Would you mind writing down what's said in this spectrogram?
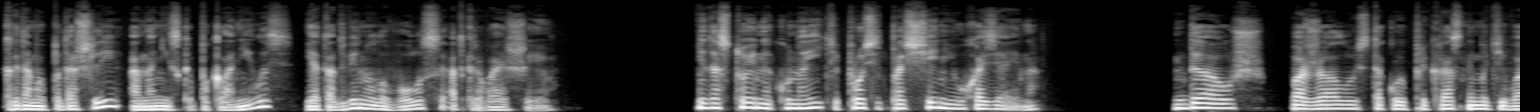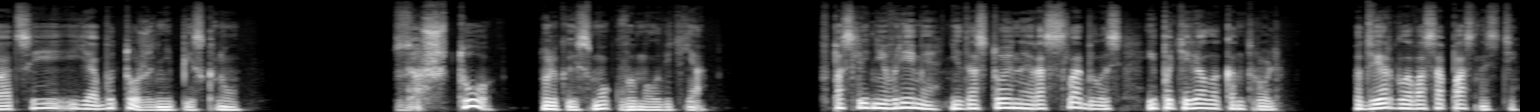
Когда мы подошли, она низко поклонилась и отодвинула волосы, открывая шею. Недостойная Кунаити просит прощения у хозяина. Да уж, пожалуй, с такой прекрасной мотивацией я бы тоже не пискнул. «За что?» — только и смог вымолвить я. «В последнее время недостойная расслабилась и потеряла контроль. Подвергла вас опасности.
